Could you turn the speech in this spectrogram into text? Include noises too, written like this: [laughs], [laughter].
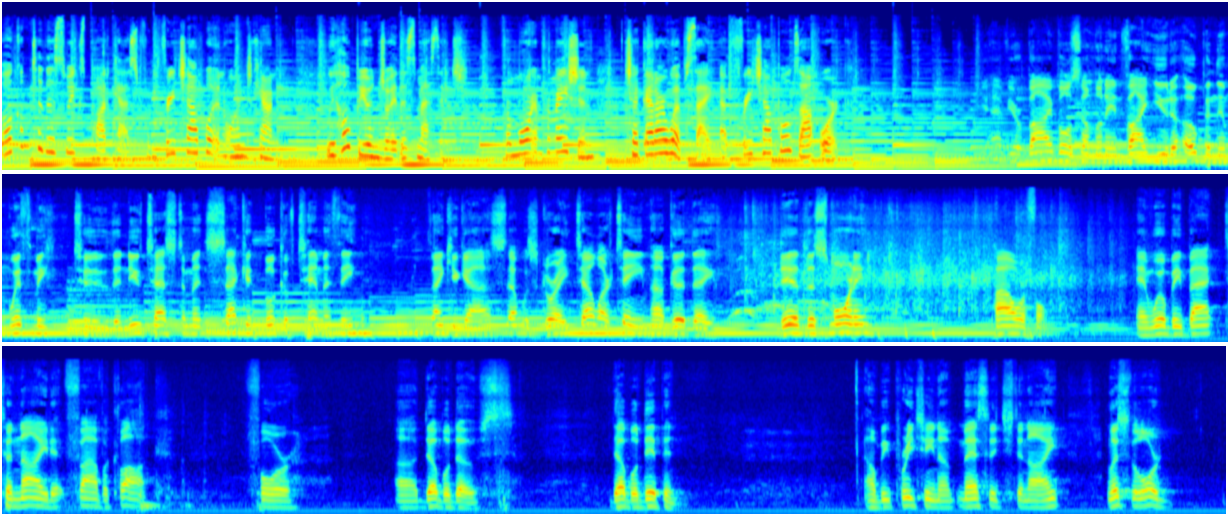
Welcome to this week's podcast from Free Chapel in Orange County. We hope you enjoy this message. For more information, check out our website at freechapel.org. If you have your Bibles. I'm going to invite you to open them with me to the New Testament, second book of Timothy. Thank you, guys. That was great. Tell our team how good they did this morning. Powerful. And we'll be back tonight at 5 o'clock for a double dose double dipping. I'll be preaching a message tonight. Unless the Lord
